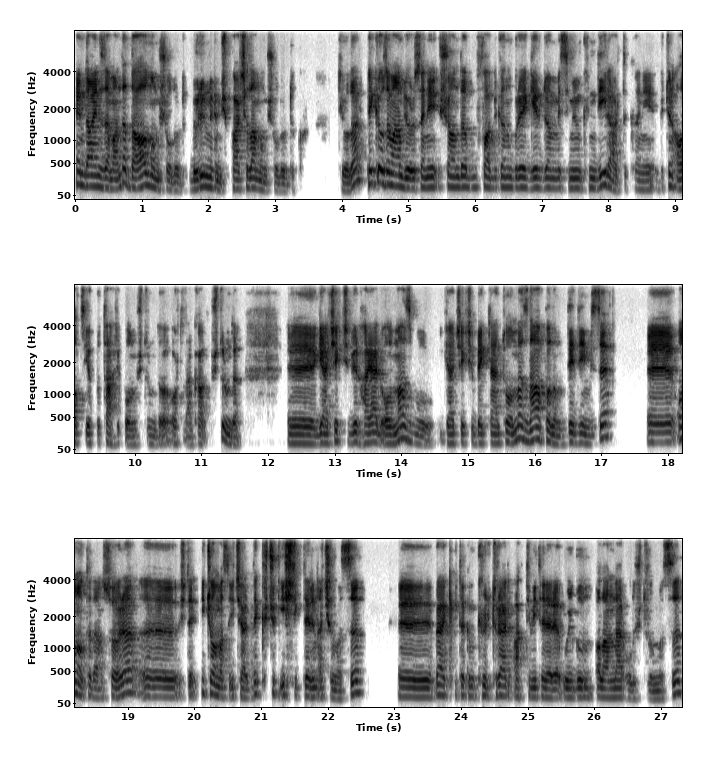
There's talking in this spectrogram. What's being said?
hem de aynı zamanda dağılmamış olurduk, bölünmemiş, parçalanmamış olurduk diyorlar. Peki o zaman diyoruz hani şu anda bu fabrikanın buraya geri dönmesi mümkün değil artık. Hani bütün altyapı tahrip olmuş durumda, ortadan kalkmış durumda. Ee, gerçekçi bir hayal olmaz bu, gerçekçi beklenti olmaz. Ne yapalım dediğimizde e, o noktadan sonra e, işte hiç olmazsa içeride küçük işliklerin açılması, e, belki bir takım kültürel aktivitelere uygun alanlar oluşturulması,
